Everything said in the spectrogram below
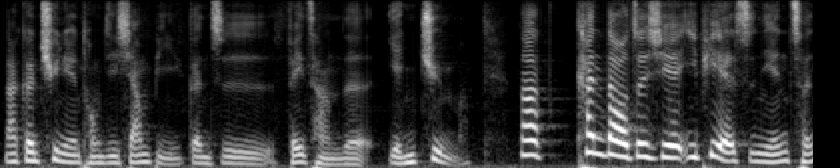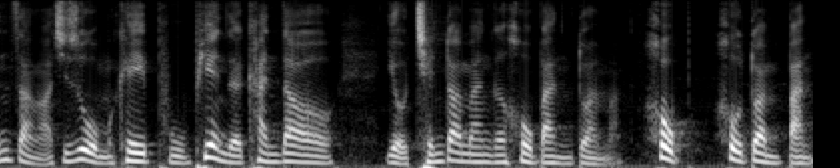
那跟去年同期相比，更是非常的严峻嘛。那看到这些 EPS 年成长啊，其实我们可以普遍的看到有前段班跟后半段嘛，后。后段班，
